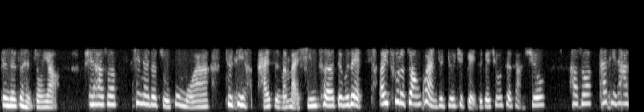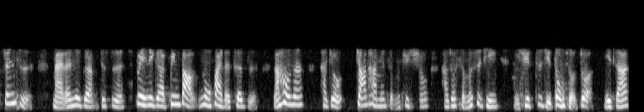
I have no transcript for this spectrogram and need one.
真的是很重要。所以他说现在的祖父母啊，就替孩子们买新车，对不对？而一出了状况就丢去给这个修车厂修。他说他替他孙子买了那个就是被那个冰雹弄坏的车子，然后呢，他就教他们怎么去修。他说什么事情你去自己动手做，你只要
